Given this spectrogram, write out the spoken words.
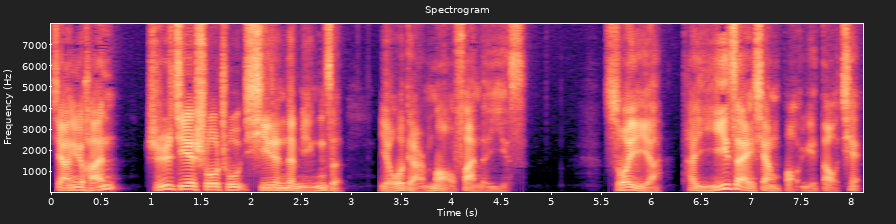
蒋玉菡直接说出袭人的名字，有点冒犯的意思，所以啊，他一再向宝玉道歉。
